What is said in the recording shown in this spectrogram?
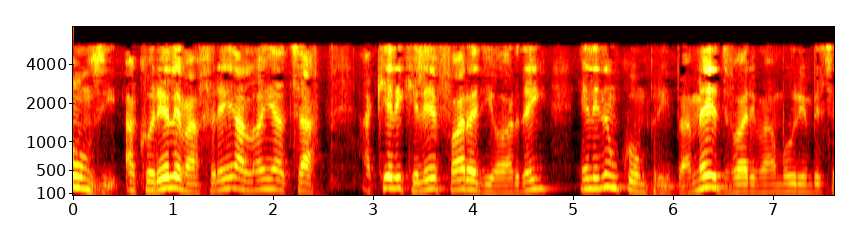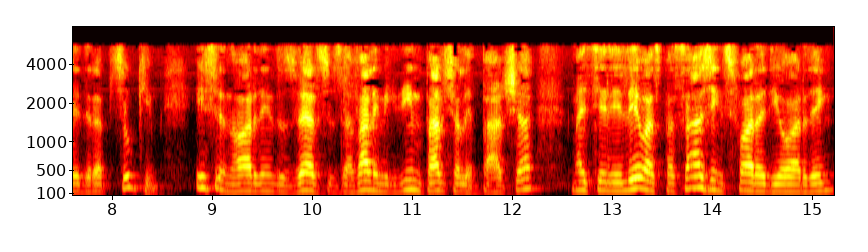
11. Akorele mafre aloyatza. Aquele que lê fora de ordem, ele não cumpre. Isso é na ordem dos versos. Avale migdim parsha le parsha. Mas se ele leu as passagens fora de ordem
